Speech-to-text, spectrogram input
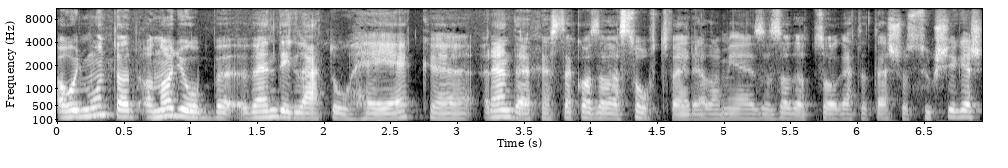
Ahogy mondtad, a nagyobb vendéglátó helyek eh, rendelkeztek azzal a szoftverrel, ami ez az adatszolgáltatáshoz szükséges.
